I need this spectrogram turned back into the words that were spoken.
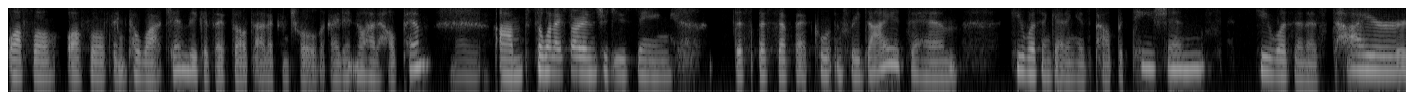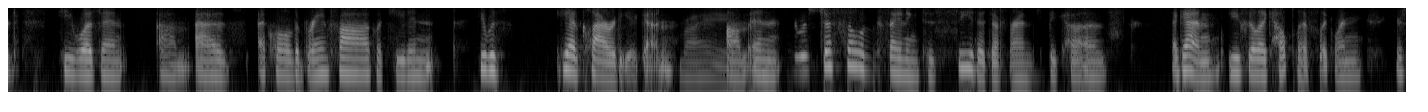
awful awful thing to watch him because I felt out of control. Like I didn't know how to help him. Right. Um, so when I started introducing the specific gluten free diet to him, he wasn't getting his palpitations. He wasn't as tired. He wasn't um, as I call it the brain fog. Like he didn't. He was. He had clarity again. Right. Um, and it was just so exciting to see the difference because, again, you feel like helpless, like when your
